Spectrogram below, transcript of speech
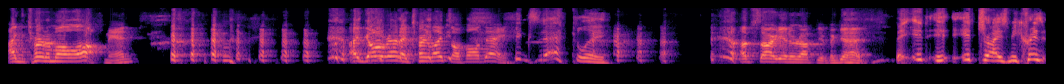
I can turn them all off, man. I go around, I turn lights off all day. Exactly. I'm sorry to interrupt you, but go ahead. It, it, it drives me crazy.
